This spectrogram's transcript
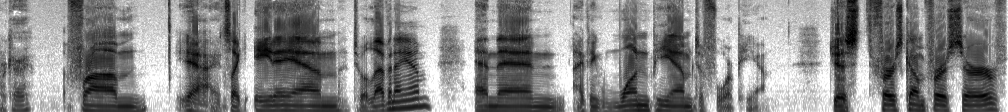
Okay. from yeah it's like 8 a.m to 11 a.m and then i think 1 p.m to 4 p.m just first come first serve.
